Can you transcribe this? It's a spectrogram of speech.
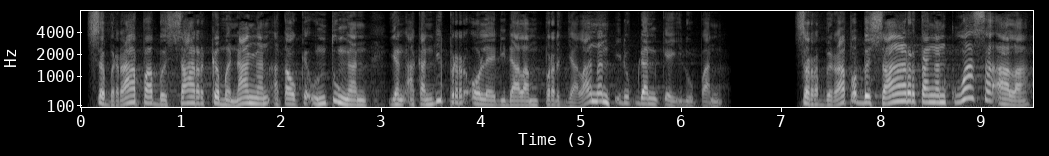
seberapa besar kemenangan atau keuntungan yang akan diperoleh di dalam perjalanan hidup dan kehidupan. Seberapa besar tangan kuasa Allah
